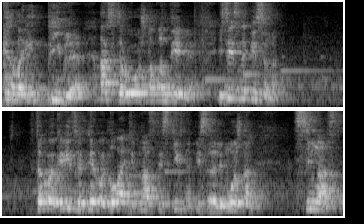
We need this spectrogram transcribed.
говорит Библия. Осторожно, пандемия. И здесь написано, 2 Коринфянам 1 глава, 19 стих написано, или можно с 17.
